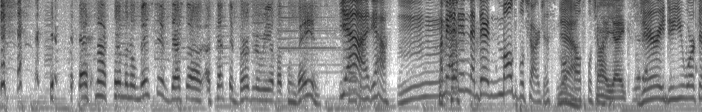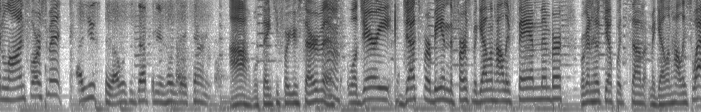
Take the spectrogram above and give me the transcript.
That's not criminal mischief. That's a attempted burglary of a conveyance. Yeah, yeah. hmm I mean, I didn't. There are multiple charges. Yeah. multiple Oh, charges. yikes. Jerry, do you work in law enforcement? I used to. I was a deputy in Hillsborough County. Ah, well, thank you for your service. Well, Jerry, just for being the first Miguel and Holly fan member, we're going to hook you up with some Miguel and Holly swag.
